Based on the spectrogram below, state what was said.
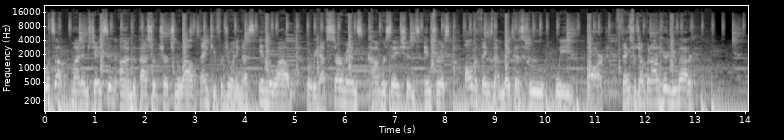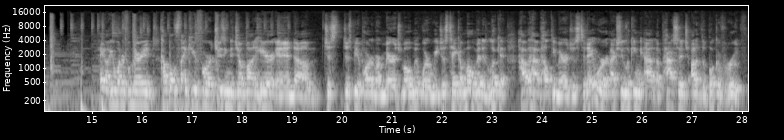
what's up? My name is Jason. I'm the pastor of Church in the Wild. Thank you for joining us in the Wild, where we have sermons, conversations, interests, all the things that make us who we are. Thanks for jumping on here. You matter. Hey, all you wonderful married couples! Thank you for choosing to jump on here and um, just just be a part of our marriage moment, where we just take a moment and look at how to have healthy marriages. Today, we're actually looking at a passage out of the book of Ruth.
